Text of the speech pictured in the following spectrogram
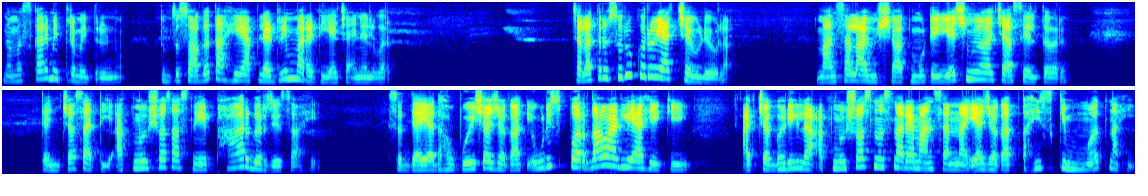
नमस्कार मित्रमैत्रिणींनो तुमचं स्वागत आहे आपल्या ड्रीम मराठी या चॅनलवर. चला तर सुरू करू आजच्या व्हिडिओला. माणसाला आयुष्यात मोठे यश मिळवायचे असेल तर त्यांच्यासाठी आत्मविश्वास असणे फार गरजेचं आहे. सध्या या धावपळीच्या जगात एवढी स्पर्धा वाढली आहे की आजच्या घडीला आत्मविश्वास नसणाऱ्या माणसांना या जगात काहीच किंमत नाही.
